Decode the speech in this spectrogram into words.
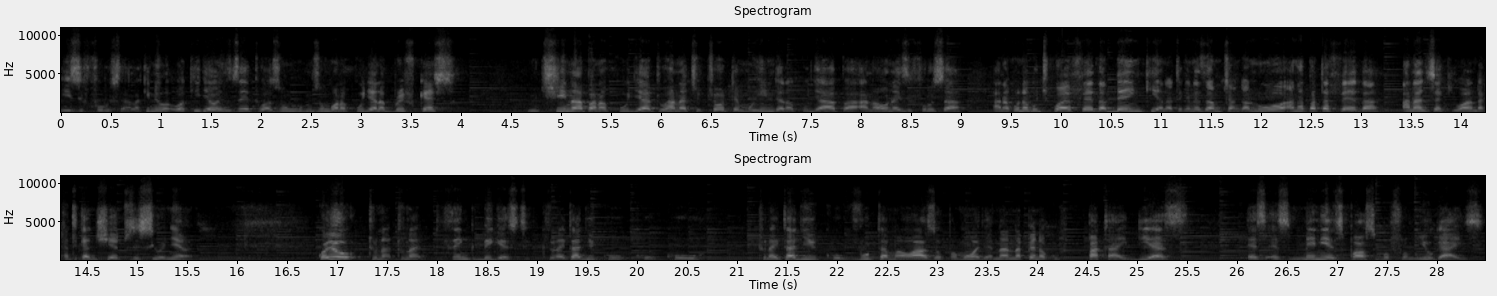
hizi fursa. Lakini wakija wenzetu wazungu, mzungu anakuja na briefcase, mchina hapa anakuja tu hana chochote, muhindi anakuja hapa anaona hizi fursa anakwenda kuchukua fedha benki, anatengeneza mchanganuo, anapata fedha, anaanzisha kiwanda katika nchi yetu sisi wenyewe. Kwa hiyo tuna, tuna think biggest, tunahitaji ku, ku, ku, tunahitaji kuvuta mawazo pamoja, na napenda kupata ideas as, as many as possible from you guys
